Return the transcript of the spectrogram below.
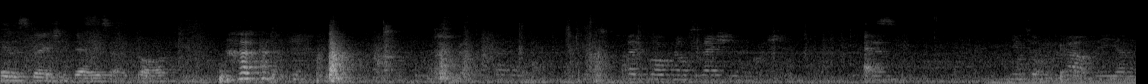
Illustration days, oh God. talking about the um,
